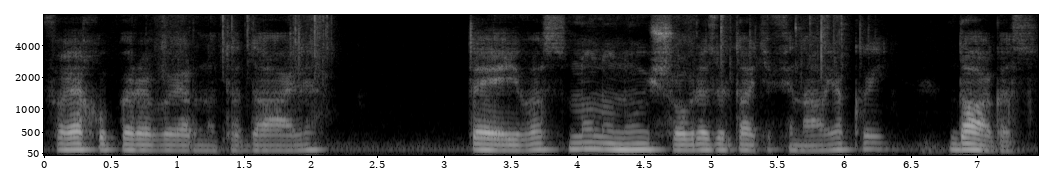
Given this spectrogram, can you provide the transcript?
Феху перевернута далі. Тейвас. Ну-ну-ну, і що в результаті фінал який? Дагас.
